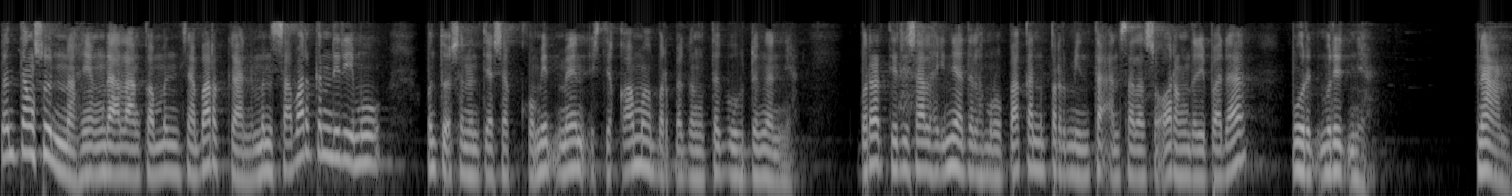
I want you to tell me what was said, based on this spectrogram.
tentang sunnah yang hendaklah engkau mensabarkan, mensabarkan dirimu untuk senantiasa komitmen istiqamah berpegang teguh dengannya. Berarti risalah ini adalah merupakan permintaan salah seorang daripada murid-muridnya. Naam.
